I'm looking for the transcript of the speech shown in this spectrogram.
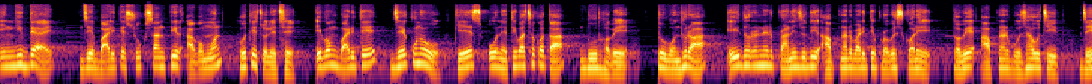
ইঙ্গিত দেয় যে বাড়িতে সুখ শান্তির আগমন হতে চলেছে এবং বাড়িতে যে কোনো কেস ও নেতিবাচকতা দূর হবে। তো বন্ধুরা এই ধরনের প্রাণী যদি আপনার বাড়িতে প্রবেশ করে, তবে আপনার বোঝা উচিত যে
